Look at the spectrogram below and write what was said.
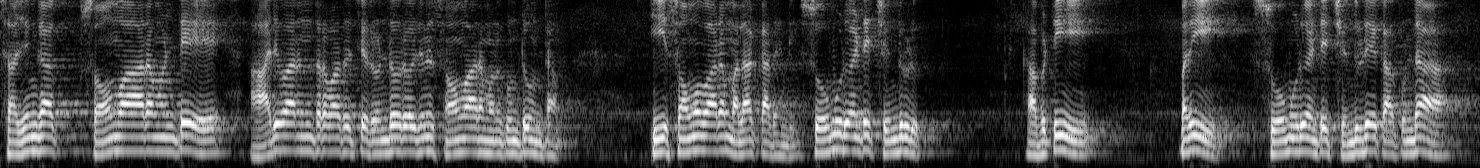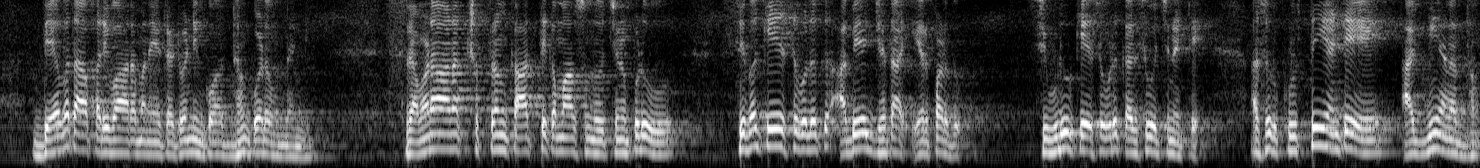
సహజంగా సోమవారం అంటే ఆదివారం తర్వాత వచ్చే రెండో రోజున సోమవారం అనుకుంటూ ఉంటాం. ఈ సోమవారం అలా కాదండి. సోముడు అంటే చంద్రుడు. కాబట్టి మరి సోముడు అంటే చంద్రుడే కాకుండా దేవతా పరివారం అనేటటువంటి ఇంకో అర్థం కూడా ఉందండి. శ్రవణ నక్షత్రం కార్తీక మాసంలో వచ్చినప్పుడు శివకేశవులకు అభేద్యత ఏర్పడదు. శివుడు కేశవుడు కలిసి వచ్చినట్టే. అసలు కృతి అంటే అగ్ని అనర్థం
